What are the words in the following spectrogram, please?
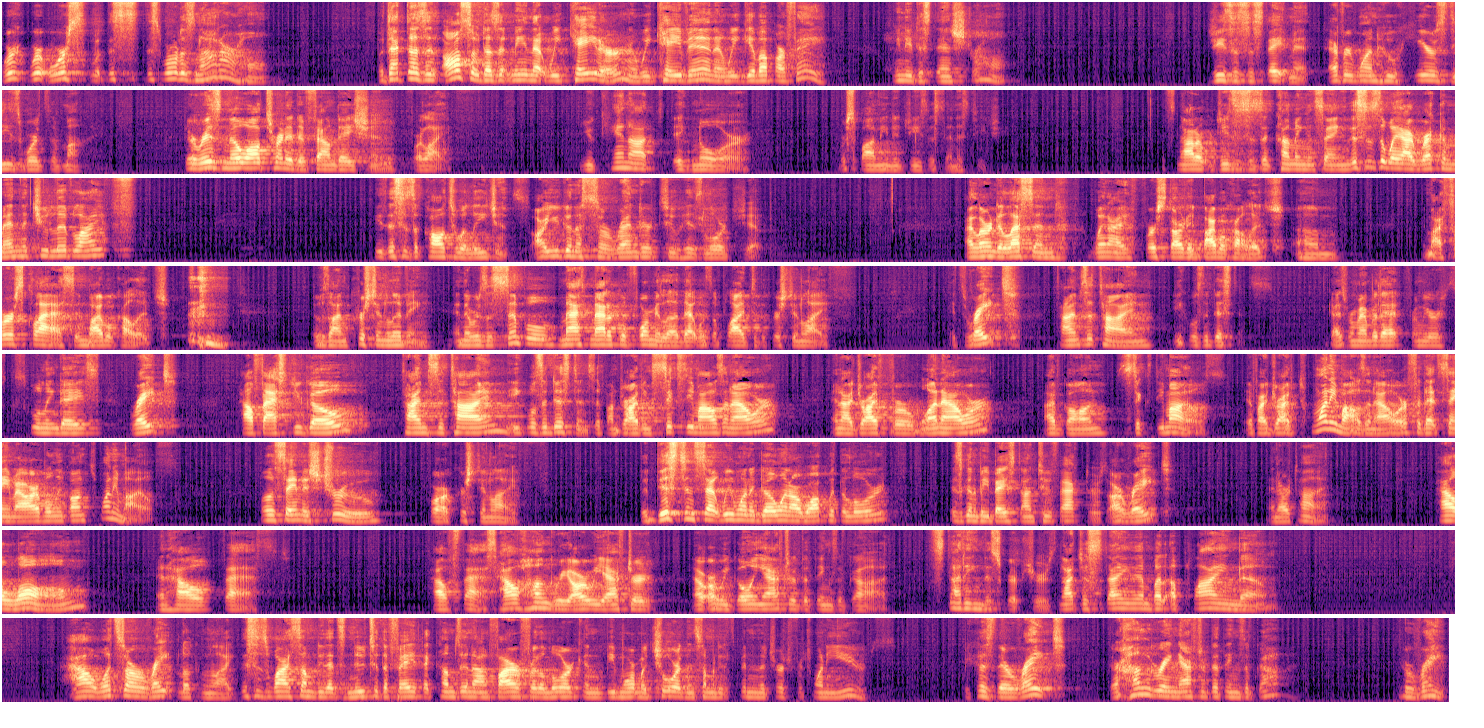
we're, we're, we're, this, this world is not our home. But that doesn't, also doesn't mean that we cater and we cave in and we give up our faith. We need to stand strong. Jesus' statement everyone who hears these words of mine there is no alternative foundation for life. You cannot ignore responding to Jesus and his teaching. It's not a, Jesus isn't coming and saying, This is the way I recommend that you live life. This is a call to allegiance. Are you going to surrender to his lordship? I learned a lesson when I first started Bible college. Um, my first class in Bible college, It was on Christian living. And there was a simple mathematical formula that was applied to the Christian life it's rate times the time equals the distance. You guys remember that from your schooling days? Rate, how fast you go, times the time equals the distance. If I'm driving 60 miles an hour and I drive for one hour, I've gone 60 miles. If I drive 20 miles an hour for that same hour, I've only gone 20 miles. Well, the same is true for our Christian life. The distance that we want to go in our walk with the Lord is going to be based on two factors our rate and our time. How long and how fast. How fast. How hungry are we after are we going after the things of God? Studying the scriptures, not just studying them, but applying them. How, what's our rate looking like? This is why somebody that's new to the faith that comes in on fire for the Lord can be more mature than somebody that's been in the church for 20 years. Because their rate, they're hungering after the things of God. Your rate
